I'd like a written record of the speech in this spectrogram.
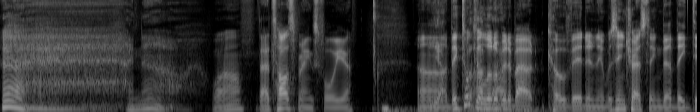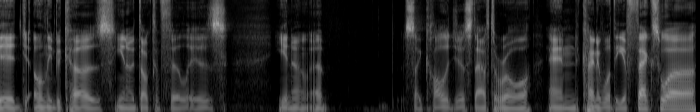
i know well that's hot springs for you uh, Yeah, they talked we'll a little that. bit about COVID, and it was interesting that they did only because you know Dr. Phil is, you know, a psychologist after all, and kind of what the effects were,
